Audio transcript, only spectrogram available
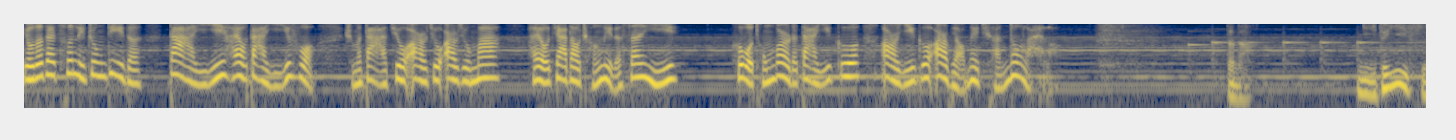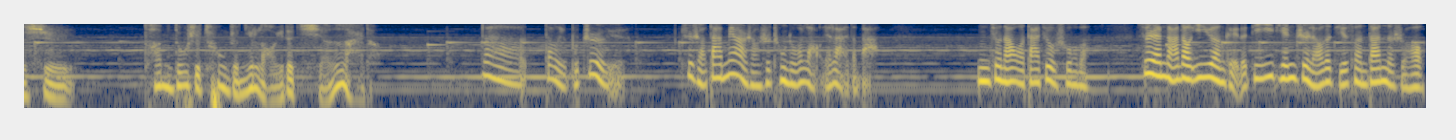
有的在村里种地的大姨，还有大姨夫，什么大舅、二舅、二舅妈，还有嫁到城里的三姨，和我同辈儿的大姨哥、二姨哥、二表妹全都来了。等等，你的意思是，他们都是冲着你姥爷的钱来的？那倒也不至于，至少大面上是冲着我姥爷来的吧。你就拿我大舅说吧，虽然拿到医院给的第一天治疗的结算单的时候，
